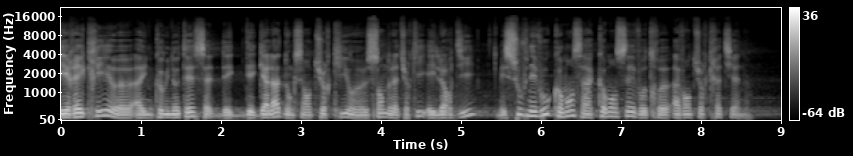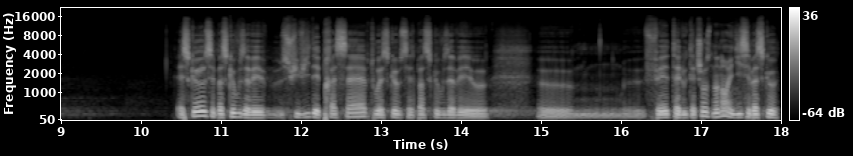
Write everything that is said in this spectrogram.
Et il réécrit euh, à une communauté des, des Galates, donc c'est en Turquie, au centre de la Turquie, et il leur dit, mais souvenez-vous comment ça a commencé votre aventure chrétienne? Est-ce que c'est parce que vous avez suivi des préceptes ou est-ce que c'est parce que vous avez euh, euh, fait telle ou telle chose? Non, non, il dit c'est parce que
